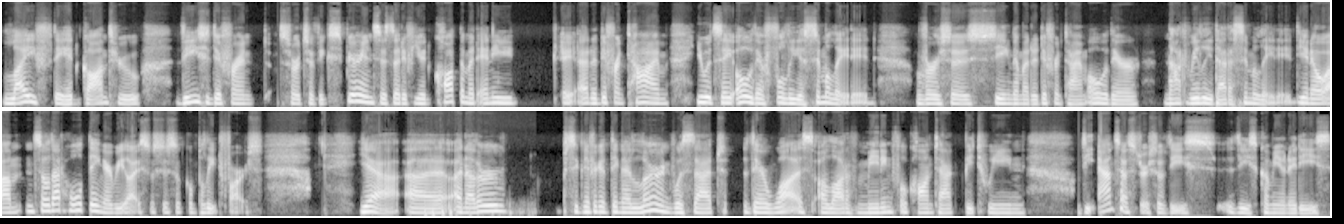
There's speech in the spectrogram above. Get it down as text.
life, they had gone through these different sorts of experiences that if you had caught them at any at a different time, you would say, oh, they're fully assimilated, versus seeing them at a different time, oh, they're not really that assimilated, you know. Um, and so that whole thing I realized was just a complete farce. Yeah, uh, another significant thing I learned was that there was a lot of meaningful contact between the ancestors of these these communities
